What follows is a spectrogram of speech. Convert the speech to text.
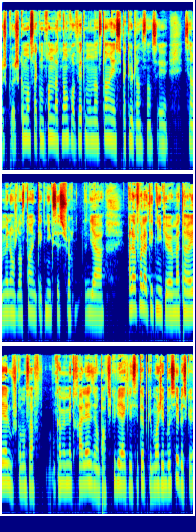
je- je commence à comprendre maintenant qu'en fait mon instinct et c'est pas que de l'instinct, c'est c'est un mélange d'instinct et de technique, c'est sûr. Il y a à la fois la technique euh, matérielle où je commence à quand même être à l'aise et en particulier avec les setups que moi j'ai bossé parce que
